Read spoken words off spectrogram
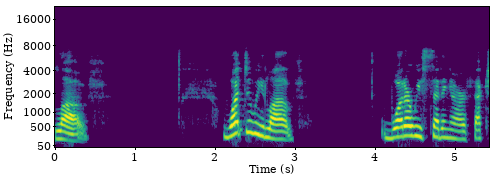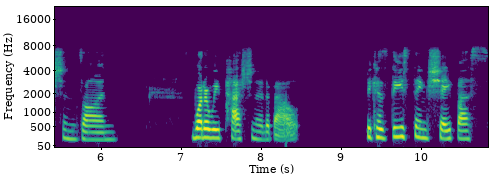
love. What do we love? What are we setting our affections on? What are we passionate about? Because these things shape us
